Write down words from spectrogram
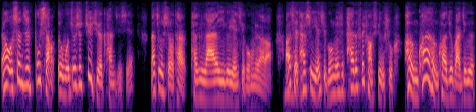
然后我甚至不想，呃，我就是拒绝看这些。那这个时候他他就来了一个《延禧攻略》了，而且他是《延禧攻略》是拍的非常迅速，很快很快就把这个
